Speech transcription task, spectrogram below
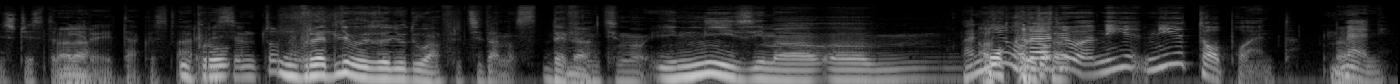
iz čiste da, da. mira i takve stvari. Upravo, Mislim, to su... uvredljivo je za ljude u Africi danas, definitivno. Da. I niz ima um, Pa nije pokreta. uvredljivo, nije, nije to poenta. Da. Meni.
